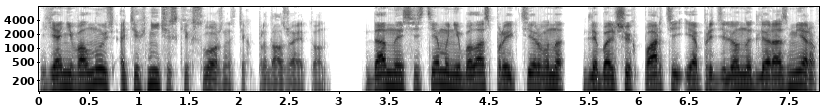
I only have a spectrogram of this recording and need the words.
Я не волнуюсь о технических сложностях, продолжает он. Данная система не была спроектирована для больших партий и определенно для размеров,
